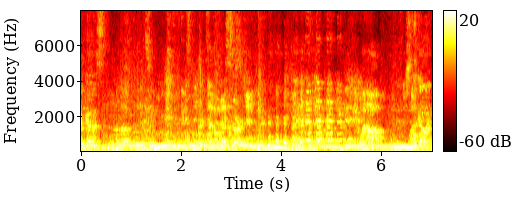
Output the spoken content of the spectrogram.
it goes. It went off. It's going.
